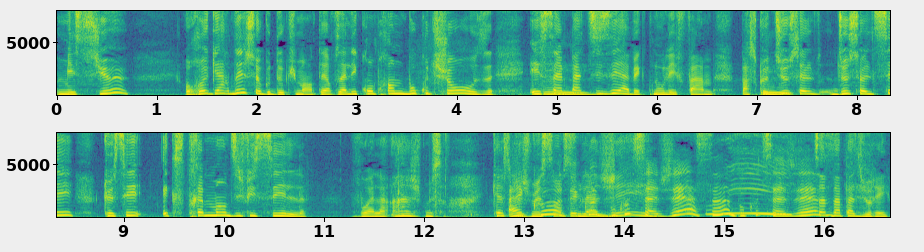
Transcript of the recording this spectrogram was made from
messieurs, regardez ce documentaire, vous allez comprendre beaucoup de choses et mm. sympathiser avec nous les femmes, parce que mm. Dieu, seul, Dieu seul sait que c'est extrêmement difficile. Voilà. Ah, je me sens. Qu'est-ce que je me sens soulagée. Beaucoup de sagesse, hein? Beaucoup de sagesse. Ça ne va pas durer.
